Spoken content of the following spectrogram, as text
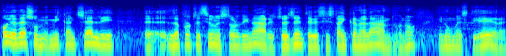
Poi adesso mi cancelli eh, la protezione straordinaria, cioè gente che si sta incanalando no? in un mestiere,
